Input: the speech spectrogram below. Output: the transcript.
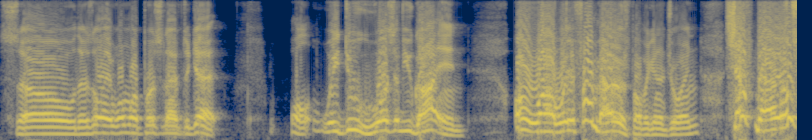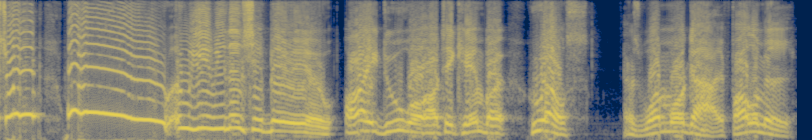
So there's only one more person I have to get. Well, wait, dude. Who else have you gotten? Oh, wow. Well, your friend Mario's probably going to join. Chef Mario's joining? Woo! Oh, yeah, we love Chef Mario. All right, dude. Well, I'll take him, but who else? There's one more guy. Follow me.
